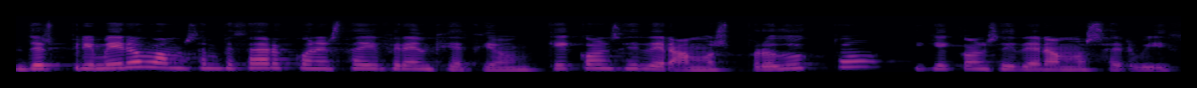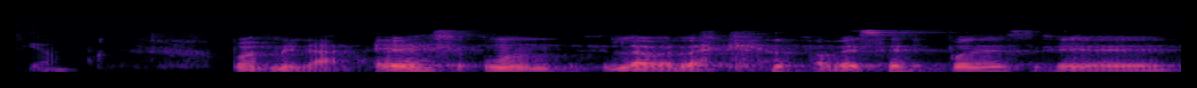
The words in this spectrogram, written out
Entonces, primero vamos a empezar con esta diferenciación. ¿Qué consideramos producto y qué consideramos servicio? Pues mira, es un, la verdad es que a veces puedes... Eh,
